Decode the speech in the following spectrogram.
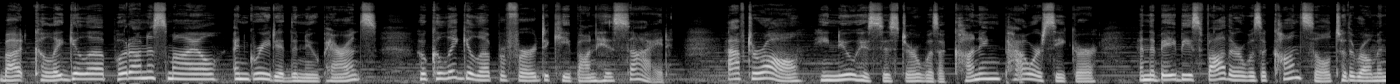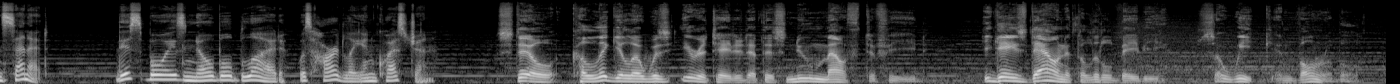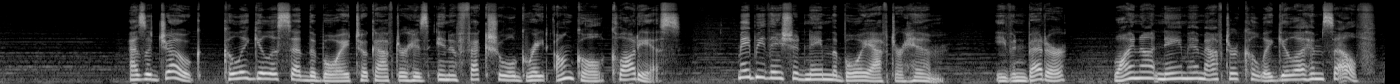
But Caligula put on a smile and greeted the new parents, who Caligula preferred to keep on his side. After all, he knew his sister was a cunning power seeker, and the baby's father was a consul to the Roman Senate. This boy's noble blood was hardly in question. Still, Caligula was irritated at this new mouth to feed. He gazed down at the little baby, so weak and vulnerable. As a joke, Caligula said the boy took after his ineffectual great uncle, Claudius. Maybe they should name the boy after him. Even better, why not name him after Caligula himself?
